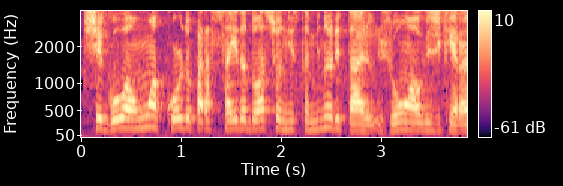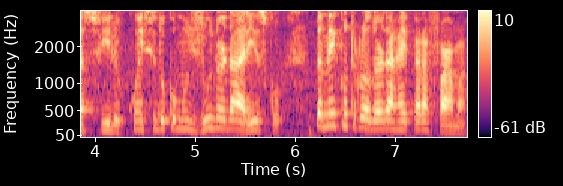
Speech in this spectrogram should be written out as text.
chegou a um acordo para a saída do acionista minoritário João Alves de Queiroz Filho, conhecido como Júnior da Arisco, também controlador da Hypera Pharma.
